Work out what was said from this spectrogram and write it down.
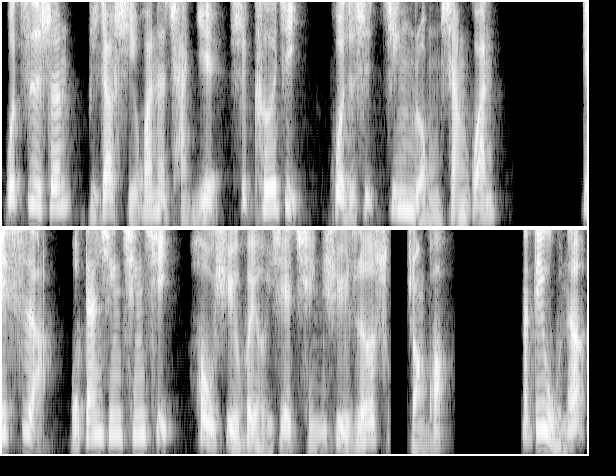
我自身比较喜欢的产业是科技或者是金融相关。第四啊，我担心亲戚后续会有一些情绪勒索状况。那第五呢？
